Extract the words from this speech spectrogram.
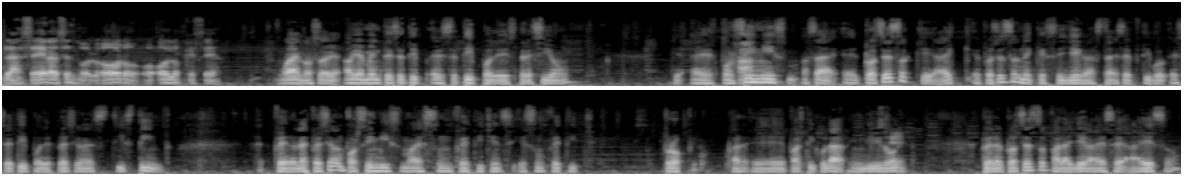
placer, a veces dolor o, o- o lo que sea. Bueno, o sea, obviamente ese tipo, ese tipo de expresión eh, por Ajá. sí mismo, o sea, el proceso que hay, el proceso en el que se llega hasta ese tipo, ese tipo de expresión es distinto. Pero la expresión por sí misma es un fetiche en sí, es un fetiche propio, eh, particular, individual. Sí. Pero el proceso para llegar a ese, a eso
